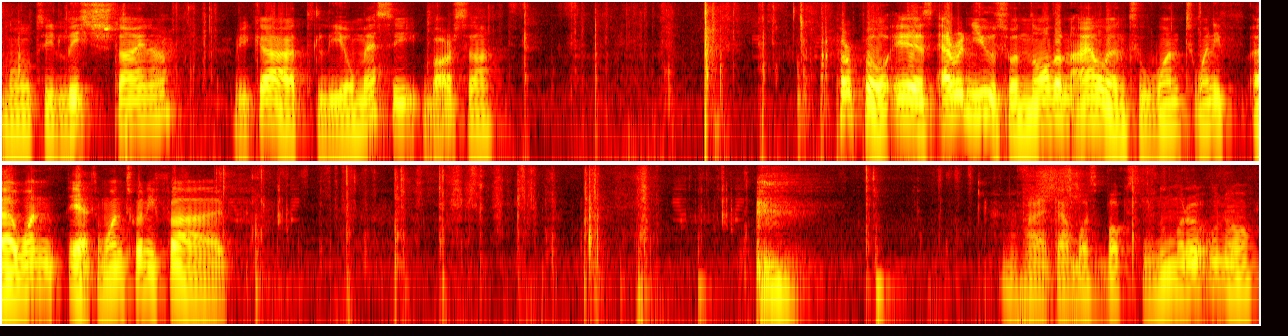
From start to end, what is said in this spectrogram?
Multi Lichtsteiner. We got Leo Messi, Barca. Purple is Aaron Hughes for Northern Ireland to 120 uh one yeah, 125. Alright, that was box numero uno.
